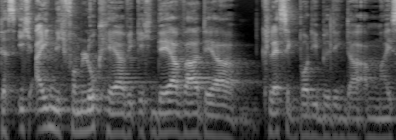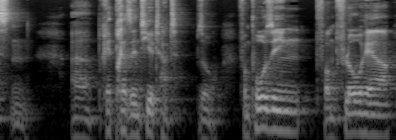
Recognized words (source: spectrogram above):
dass ich eigentlich vom Look her wirklich der war, der Classic Bodybuilding da am meisten äh, repräsentiert hat. So vom Posing, vom Flow her,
